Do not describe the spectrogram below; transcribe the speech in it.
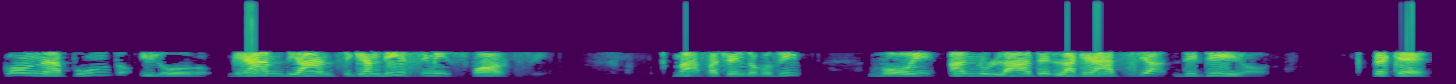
con appunto i loro grandi, anzi grandissimi sforzi. Ma facendo così voi annullate la grazia di Dio. Perché?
